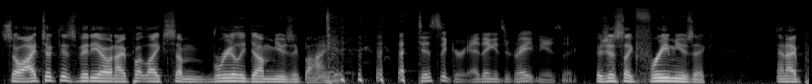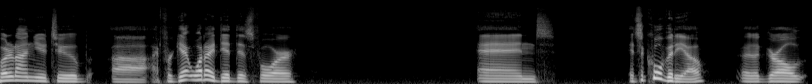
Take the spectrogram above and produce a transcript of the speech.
so I took this video and I put like some really dumb music behind it. I disagree. I think it's great music. It was just like free music. And I put it on YouTube. Uh, I forget what I did this for. And it's a cool video. A girl,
